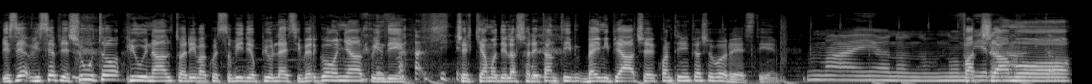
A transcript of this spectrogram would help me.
vi sia, vi sia piaciuto. Più in alto arriva questo video, più lei si vergogna. Quindi Infatti. cerchiamo di lasciare tanti bei mi piace. Quanti mi piace vorresti? Ma io non, non, Facciamo.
